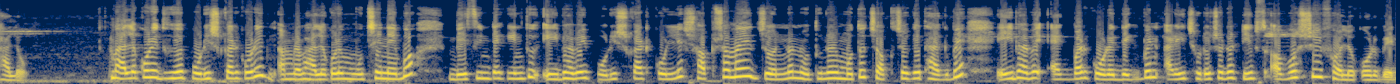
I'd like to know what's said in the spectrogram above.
ভালো। ভালো করে ধুয়ে পরিষ্কার করে আমরা ভালো করে মুছে নেব। বেসিনটা কিন্তু এইভাবেই পরিষ্কার করলে সব সময়ের জন্য নতুনের মতো চকচকে থাকবে। এইভাবে একবার করে দেখবেন আর এই ছোট ছোট টিপস অবশ্যই ফলো করবেন।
